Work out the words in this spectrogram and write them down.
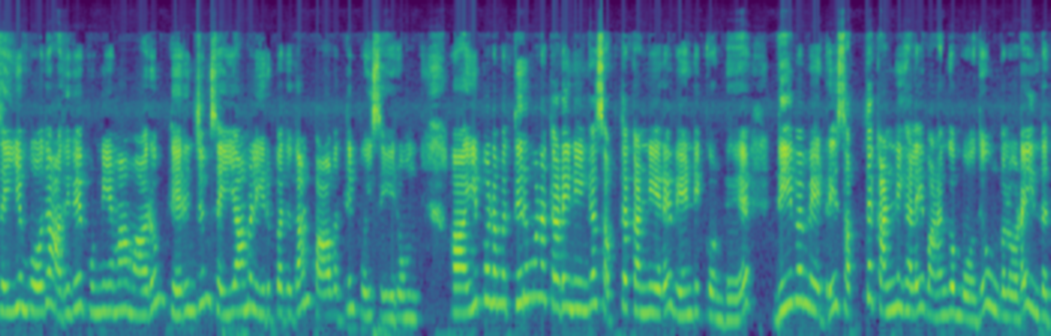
செய்யும் போது அதுவே புண்ணியமாக மாறும். தெரிஞ்சும் செய்யாமல் இருப்பது தான் பாவத்தில் போய் சேரும். இப்போ நம்ம திருமண தடை நீங்க சப்த கண்ணீரை வேண்டிக் கொண்டு தீபமேற்றி சப்த கன்னிகளை வணங்கும் போது உங்களோட இந்த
